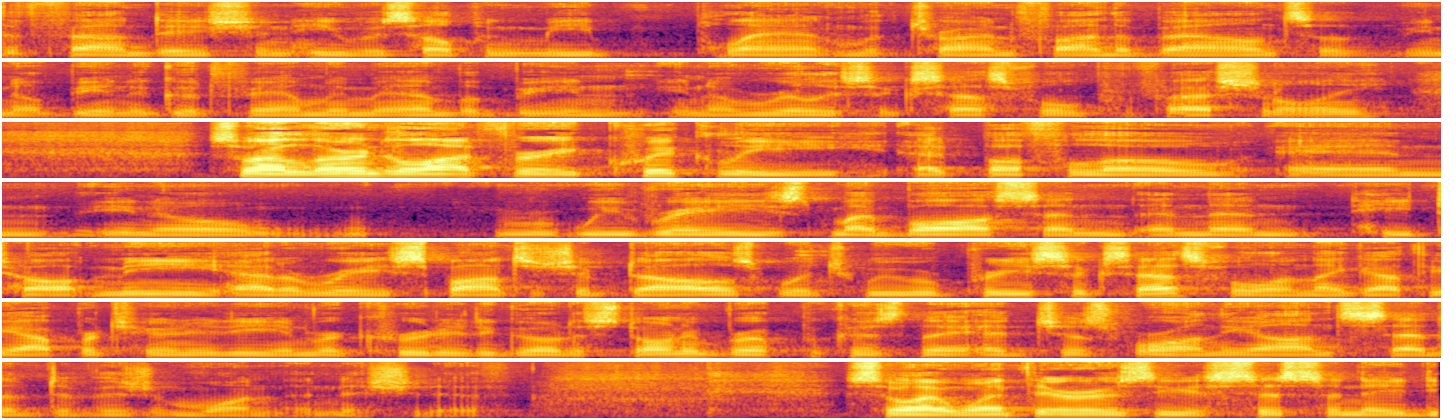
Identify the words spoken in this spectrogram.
the foundation he was helping me plant with trying to find the balance of, you know, being a good family man, but being, you know, really successful professionally. So I learned a lot very quickly at Buffalo, and you know, we raised my boss and, and then he taught me how to raise sponsorship dollars which we were pretty successful. And i got the opportunity and recruited to go to stony brook because they had just were on the onset of division one initiative. So i went there as the assistant ad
